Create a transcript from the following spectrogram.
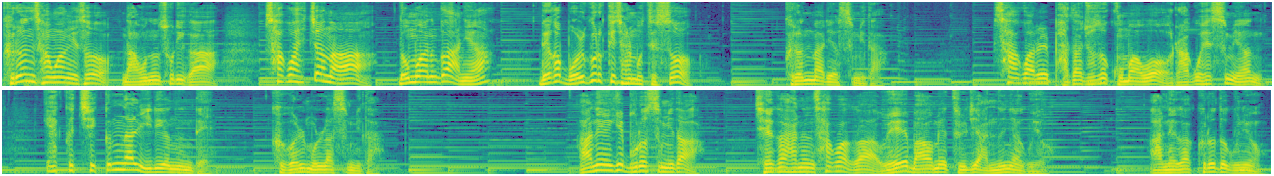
그런 상황에서 나오는 소리가 사과했잖아. 너무하는 거 아니야? 내가 뭘 그렇게 잘못했어? 그런 말이었습니다. 사과를 받아줘서 고마워 라고 했으면 깨끗이 끝날 일이었는데 그걸 몰랐습니다. 아내에게 물었습니다. 제가 하는 사과가 왜 마음에 들지 않느냐고요. 아내가 그러더군요.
